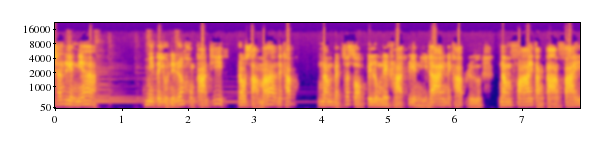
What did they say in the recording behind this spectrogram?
ชั้นเรียนเนี้ยมีประโยชน์ในเรื่องของการที่เราสามารถนะครับนำแบบทดสอบไปลงในคลาสเรียนนี้ได้นะครับ หรือนำไฟล์ต่างๆ ไฟล์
